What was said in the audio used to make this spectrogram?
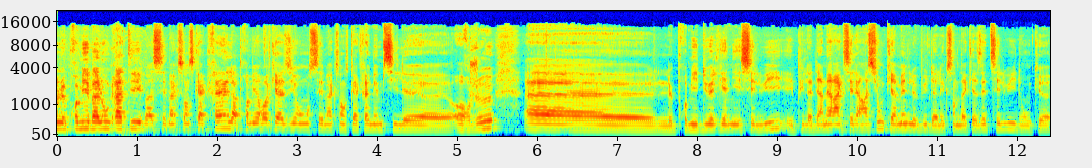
le premier ballon gratté, bah, c'est Maxence Cacré. La première occasion, c'est Maxence Cacré, même s'il est euh, hors jeu. Euh, le premier duel gagné, c'est lui. Et puis la dernière accélération qui amène le but d'Alexandre Lacazette, c'est lui. Donc euh,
